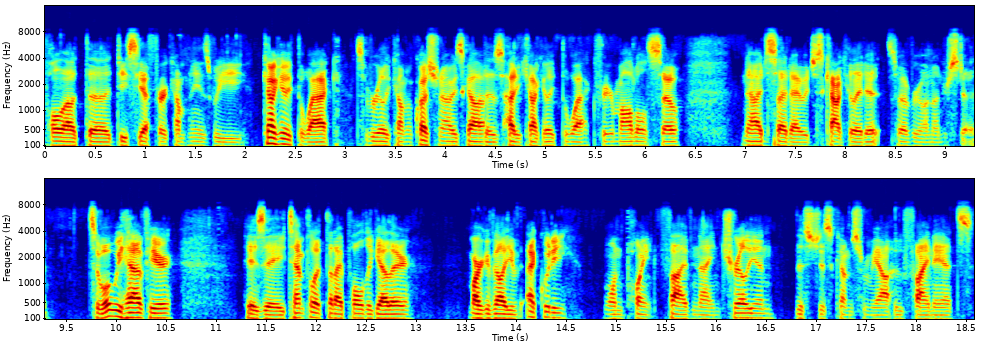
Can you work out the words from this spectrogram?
pull out the DCF for a company is we calculate the WACC. It's a really common question I always got is how do you calculate the WACC for your model? So now I decided I would just calculate it so everyone understood. So what we have here is a template that I pulled together. Market value of equity, 1.59 trillion. This just comes from Yahoo Finance.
